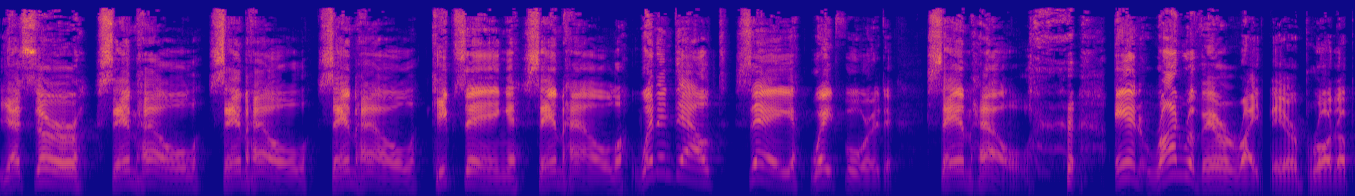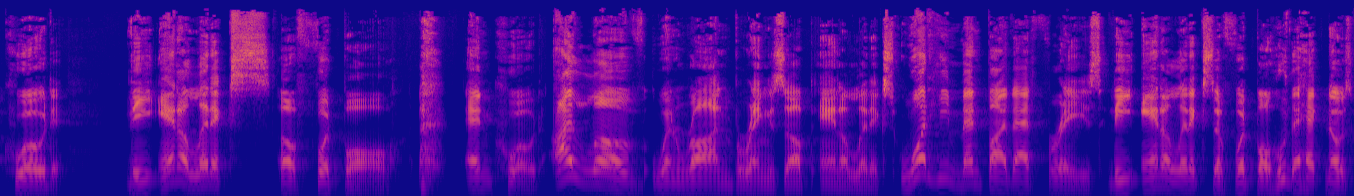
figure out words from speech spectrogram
Yes, sir. Sam Howell, Sam Howell, Sam Howell. Keep saying Sam Howell. When in doubt, say, wait for it, Sam Howell. and Ron Rivera right there brought up, quote, the analytics of football. End quote. I love when Ron brings up analytics. What he meant by that phrase, the analytics of football, who the heck knows?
